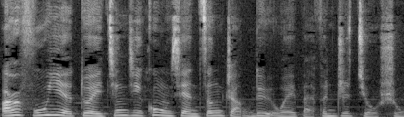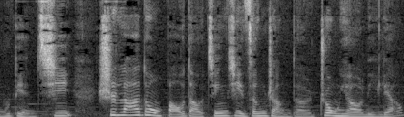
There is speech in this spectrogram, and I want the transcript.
而服务业对经济贡献增长率为百分之九十五点七，是拉动宝岛经。经济增长的重要力量。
